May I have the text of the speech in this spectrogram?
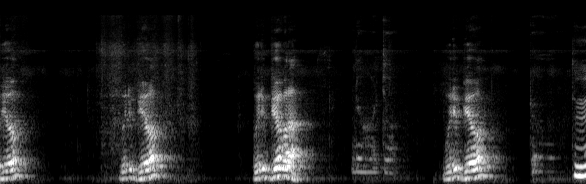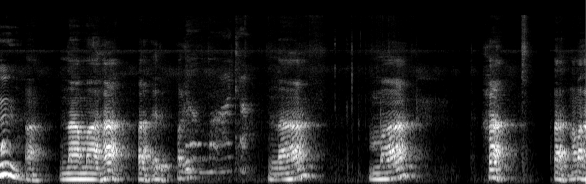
പറ ഗുരുഭ്യോ ഗുരുഭ്യോ ഗുരുഭ്യോ പറ ഗുരുഭ്യോ ഉം. ആ നമഃ പറ ഏത് ഓക്കെ ന മ ഹ പറ നമഃ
